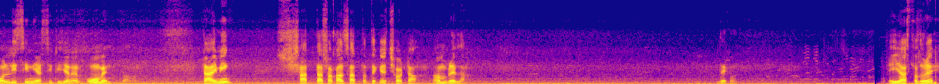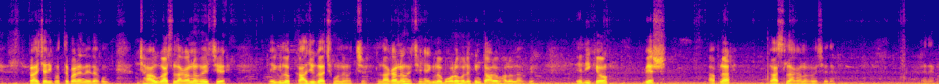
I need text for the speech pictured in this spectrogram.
only senior citizen and women বাবা। টাইমিং সাতটা, সকাল সাতটা থেকে ছটা আমব্রেলা দেখুন। এই রাস্তা ধরে পাইচারি করতে পারেন, এরকম ঝাউ গাছ লাগানো হয়েছে, এগুলো কাজু গাছ মনে হচ্ছে, লাগানো হয়েছে, এগুলো বড় হলে কিন্তু আরও ভালো লাগবে। এদিকেও বেশ আপনার গাছ লাগানো রয়েছে, দেখুন। দেখুন।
